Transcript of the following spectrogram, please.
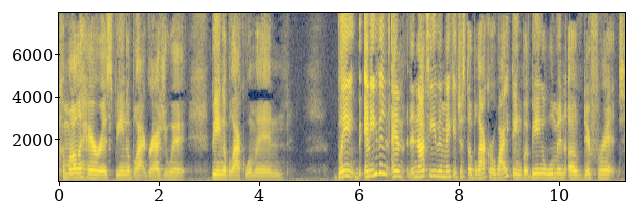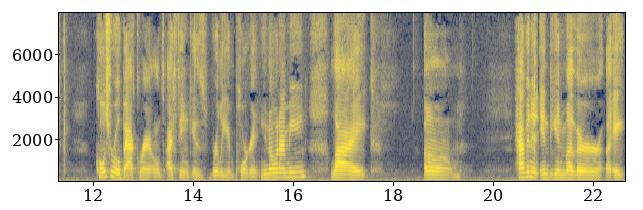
Kamala Harris being a black graduate, being a black woman, being and even and not to even make it just a black or white thing, but being a woman of different cultural backgrounds, I think is really important. You know what I mean? Like um having an Indian mother, a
